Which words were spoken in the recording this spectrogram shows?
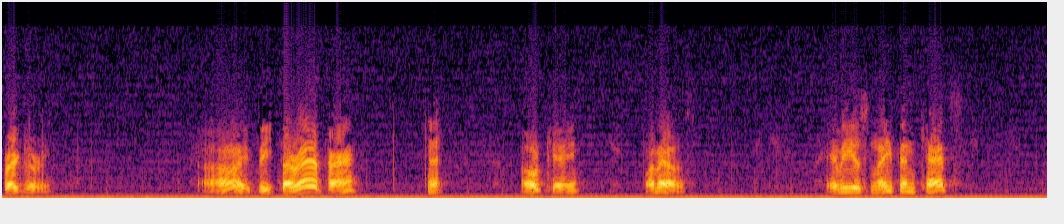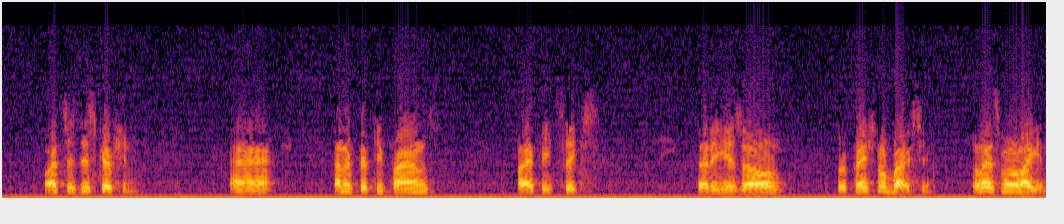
Burglary. Oh, he beat the rap, huh? okay. What else? Alias Nathan Katz. What's his description? Uh huh. 150 pounds, 5 feet 6, 30 years old, professional boxer. Well, that's more like it.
